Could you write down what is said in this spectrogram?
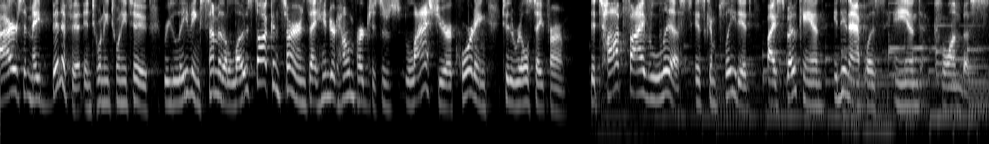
Buyers that may benefit in 2022, relieving some of the low stock concerns that hindered home purchases last year, according to the real estate firm. The top five list is completed by Spokane, Indianapolis, and Columbus.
